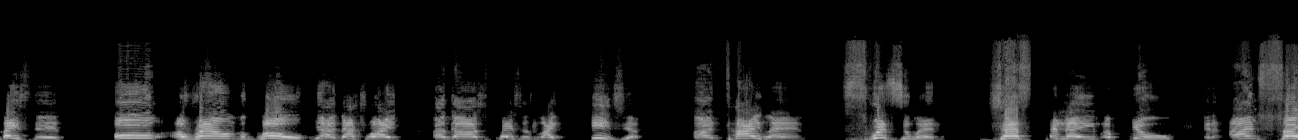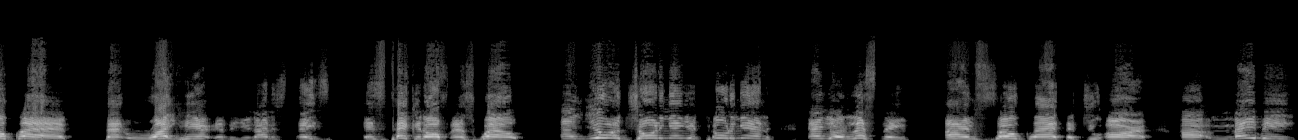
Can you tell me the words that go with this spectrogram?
places all around the globe. Yeah, that's right. Uh, guys, places like Egypt, uh, Thailand, Switzerland, just to name a few. And I'm so glad that right here in the United States, it's taking off as well. And you are joining in, you're tuning in, and you're listening. I am so glad that you are uh, maybe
